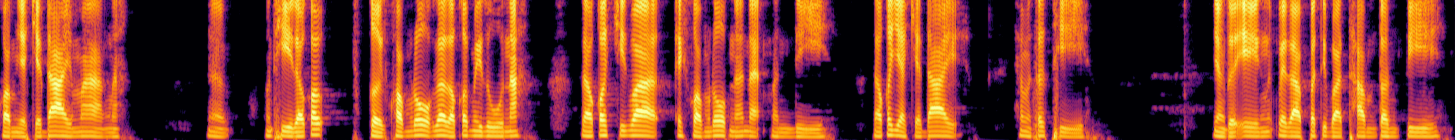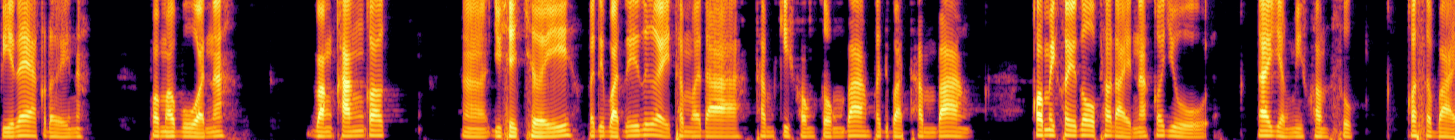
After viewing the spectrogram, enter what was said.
ความอยากจะได้มากนะนะบางทีเราก็เกิดความโลภแล้วเราก็ไม่รู้นะเราก็คิดว่าไอ้ความโลภนั้นแหละมันดี เราก็อยากจะได้ให้มันสักที อย่างตัวเองเวลาปฏิบัติธรรมตอนปีปีแรกเลยนะพอมาบวชนะ บางครั้งก็อยู่เฉยๆ ปฏิบัติเรื่อยๆ ธรรมดาทำกิจของสงฆ์บ้าง ปฏิบัติธรรมบ้าง ก็ไม่ค่อยโลภเท่าไหร่นะก็อยู่ได้อย่างมีความสุขก็สบาย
